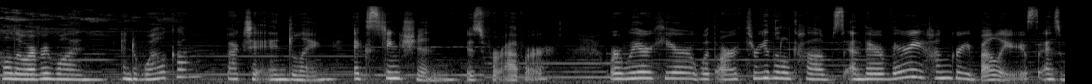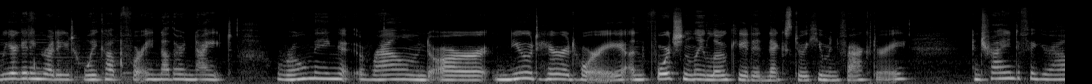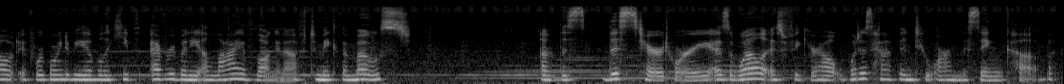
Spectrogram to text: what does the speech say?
Hello everyone, and welcome back to Endling. Extinction is forever, where we are here with our three little cubs and their very hungry bellies as we are getting ready to wake up for another night roaming around our new territory, unfortunately located next to a human factory, and trying to figure out if we're going to be able to keep everybody alive long enough to make the most of this this territory as well as figure out what has happened to our missing cub.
